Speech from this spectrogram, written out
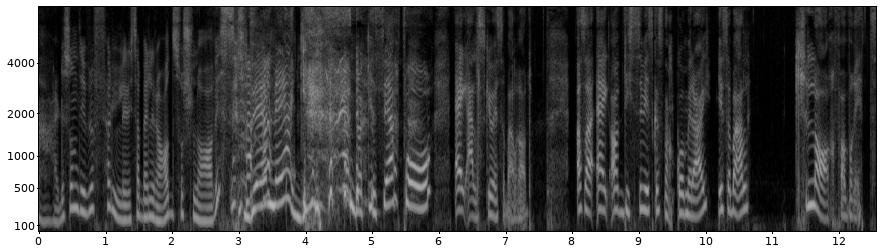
er det som driver og følger Isabel Rad så slavisk? Det er meg! Dere ser på Jeg elsker jo Isabel Rad. Altså, jeg, av disse vi skal snakke om i dag, Isabel, klar favoritt.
